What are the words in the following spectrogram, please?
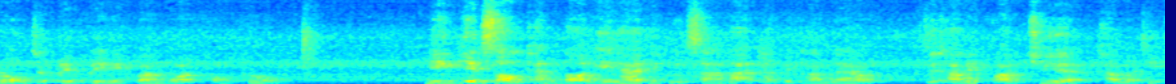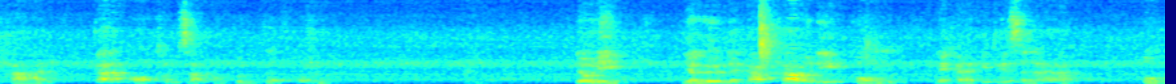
พระองค์จะเปรมปรีในความรอดของพระองค์มีเพียงสองขั้นตอนง่ายๆที่คุณสามารถนำไปทำแล้ว จะทำให้ความเชื่อคำอธิษฐาน การออกคำสั่งของคุณเกิดผล เดี๋ยวนี้อย่าลืมนะครับถ้าวันนี้ผมในขณะที่เทศนา ผม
